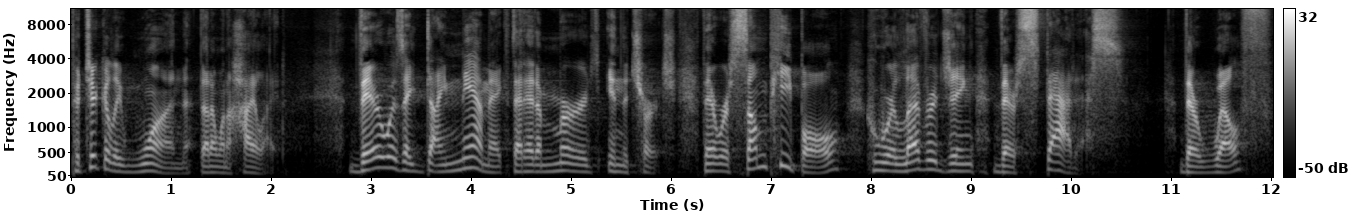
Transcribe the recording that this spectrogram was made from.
particularly one that I want to highlight. There was a dynamic that had emerged in the church. There were some people who were leveraging their status, their wealth,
